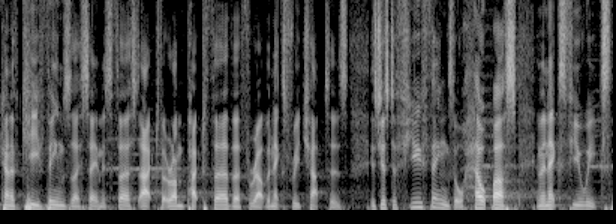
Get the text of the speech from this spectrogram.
kind of key themes, as I say, in this first act that are unpacked further throughout the next three chapters. It's just a few things that will help us in the next few weeks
